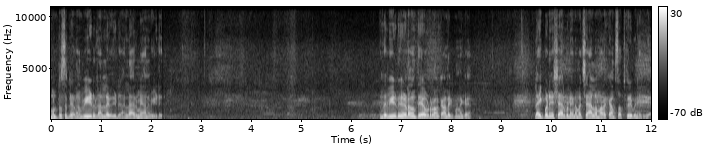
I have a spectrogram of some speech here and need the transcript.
மூன்று சென்ட் இடம். வீடு நல்ல வீடு நல்ல அருமையான வீடு. இந்த வீடு இடம் தேவைப்படுறோம் காண்டாக்ட் பண்ணுங்கள் லைக் பண்ணுங்கள் ஷேர் பண்ணுங்கள் நம்ம சேனலை மறக்காமல் சப்ஸ்கிரைப் பண்ணிடுங்க.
